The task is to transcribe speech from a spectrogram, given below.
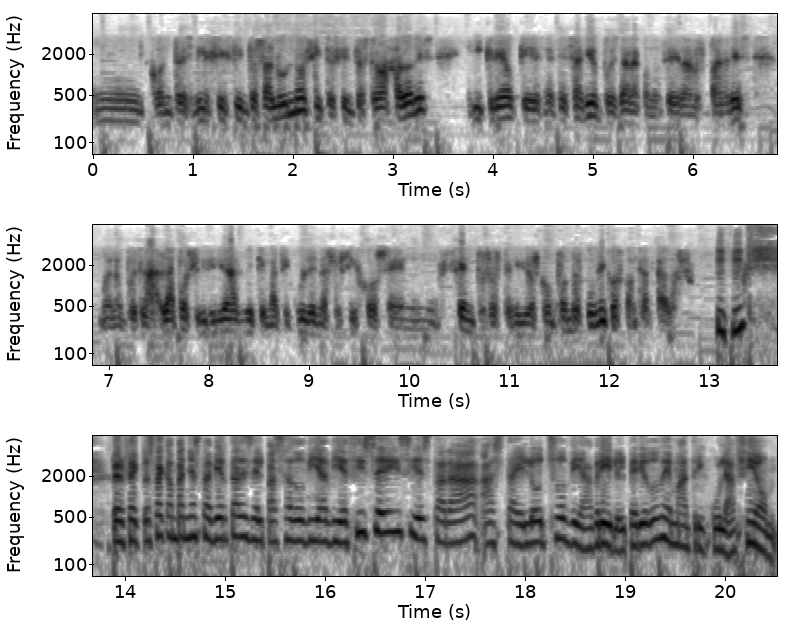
mm, con 3.600 alumnos y 300 trabajadores y creo que es necesario pues dar a conocer a los padres bueno pues la, posibilidad de que matriculen a sus hijos en centros sostenidos con fondos públicos concertados. Perfecto, esta campaña está abierta desde el pasado día 16 y estará hasta el 8 de abril, el periodo de matriculación.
